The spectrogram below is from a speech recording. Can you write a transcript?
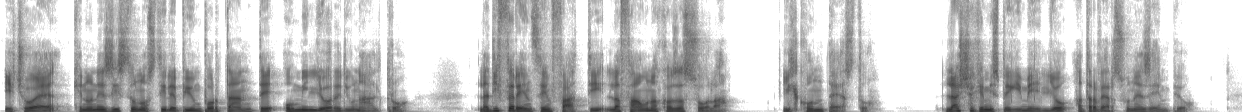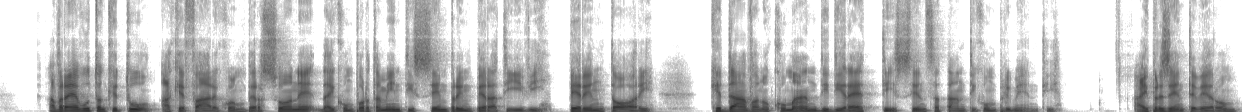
e cioè che non esiste uno stile più importante o migliore di un altro. La differenza infatti la fa una cosa sola, il contesto. Lascia che mi spieghi meglio attraverso un esempio. Avrai avuto anche tu a che fare con persone dai comportamenti sempre imperativi, perentori, che davano comandi diretti senza tanti complimenti. Hai presente, vero?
